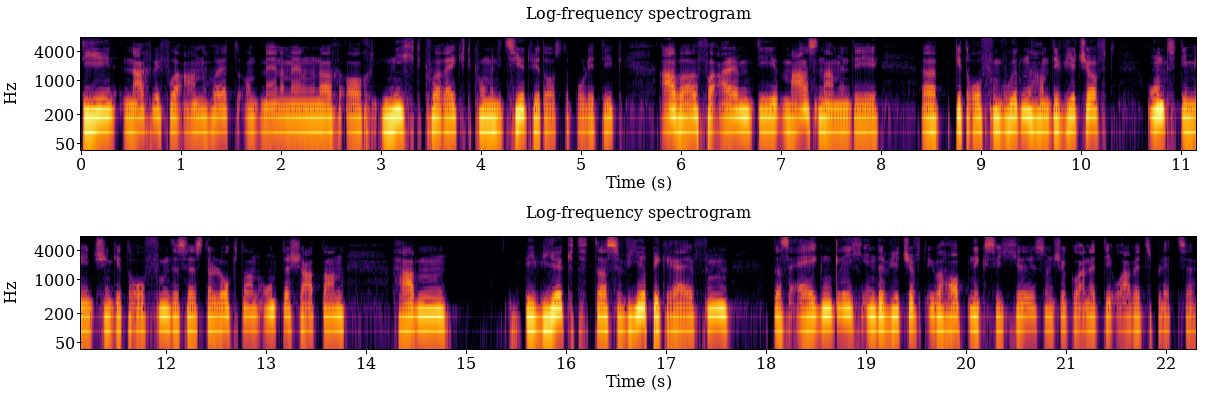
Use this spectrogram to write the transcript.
die nach wie vor anhält und meiner Meinung nach auch nicht korrekt kommuniziert wird aus der Politik. Aber vor allem die Maßnahmen, die äh, getroffen wurden, haben die Wirtschaft und die Menschen getroffen. Das heißt, der Lockdown und der Shutdown haben bewirkt, dass wir begreifen, dass eigentlich in der Wirtschaft überhaupt nichts sicher ist und schon gar nicht die Arbeitsplätze.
